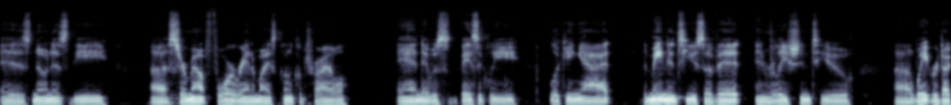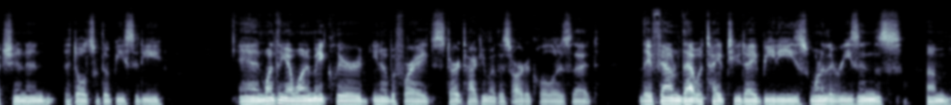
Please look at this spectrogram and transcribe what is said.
is known as the uh, Surmount 4 randomized clinical trial. And it was basically looking at the maintenance use of it in relation to uh, weight reduction in adults with obesity. And one thing I want to make clear, you know, before I start talking about this article is that they found that with type 2 diabetes, one of the reasons um,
